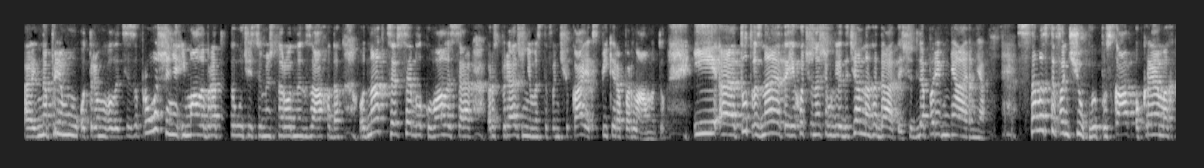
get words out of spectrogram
е, напряму отримували ці запрошення і мали брати участь у міжнародних заходах, однак це все блокувалося розпорядженнями Стефанчука як спікера парламенту. І е, тут ви знаєте, я хочу нашим глядачам нагадати, що для порівняння саме Стефанчук випускав окремих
